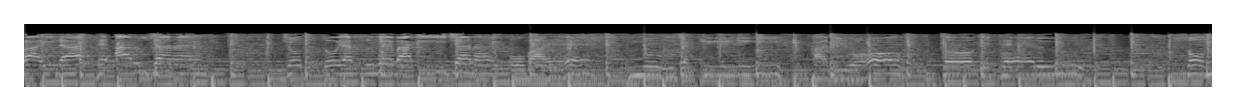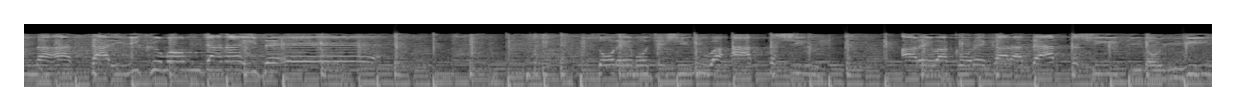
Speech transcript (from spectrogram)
敗だってあるじゃない。ちょっと休めばいいじゃない。お前無邪気に鍵を解いてる。そんなあっさりいくもんじゃないぜ。それも自信はあったしあれはこれからだったしひどい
